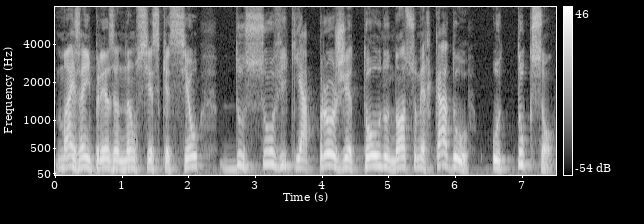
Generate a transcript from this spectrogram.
Mas a empresa não se esqueceu do SUV que a projetou no nosso mercado, o Tucson.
